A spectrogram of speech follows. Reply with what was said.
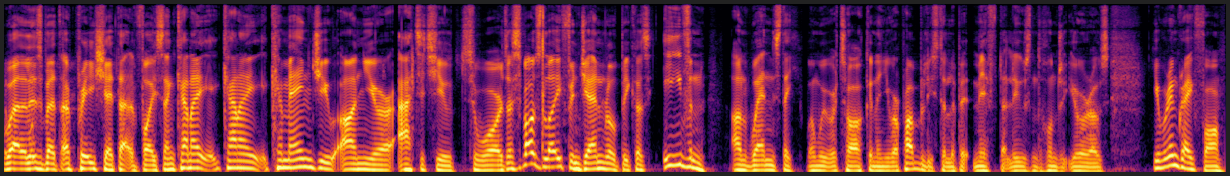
well, Elizabeth, I appreciate that advice, and can I can I commend you on your attitude towards, I suppose, life in general, because even on Wednesday when we were talking, and you were probably still a bit miffed at losing the hundred euros, you were in great form.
